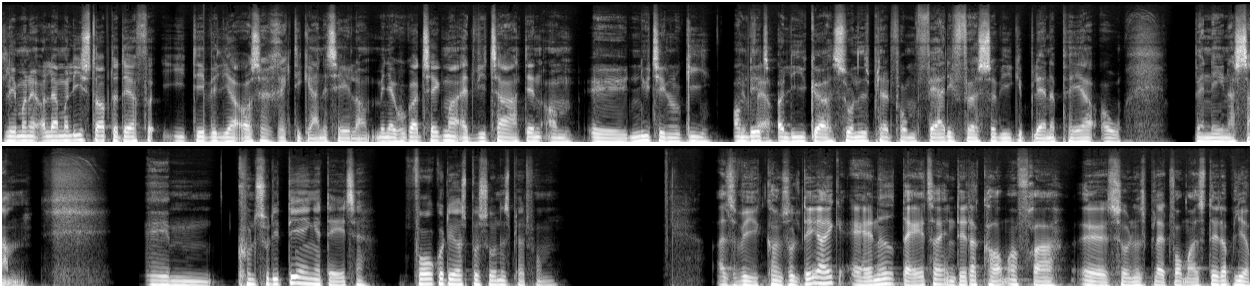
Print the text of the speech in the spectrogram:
Glimmerne, og lad mig lige stoppe dig der, for i det vil jeg også rigtig gerne tale om. Men jeg kunne godt tænke mig, at vi tager den om øh, ny teknologi om lidt, og lige gør sundhedsplatformen færdig først, så vi ikke blander pærer og bananer sammen. Øhm, konsolidering af data, foregår det også på sundhedsplatformen? Altså vi konsoliderer ikke andet data end det, der kommer fra øh, sundhedsplatformer. Altså det, der bliver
